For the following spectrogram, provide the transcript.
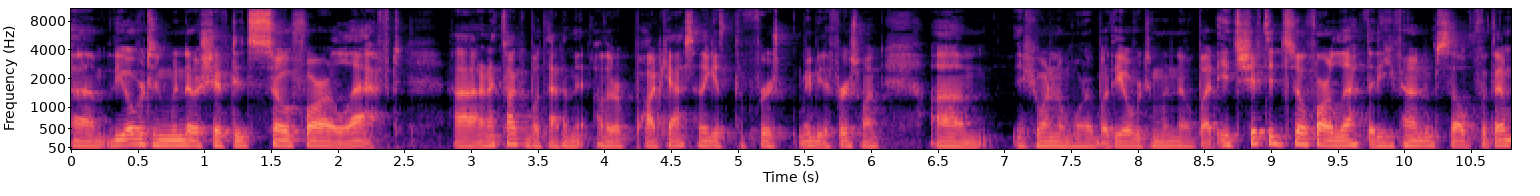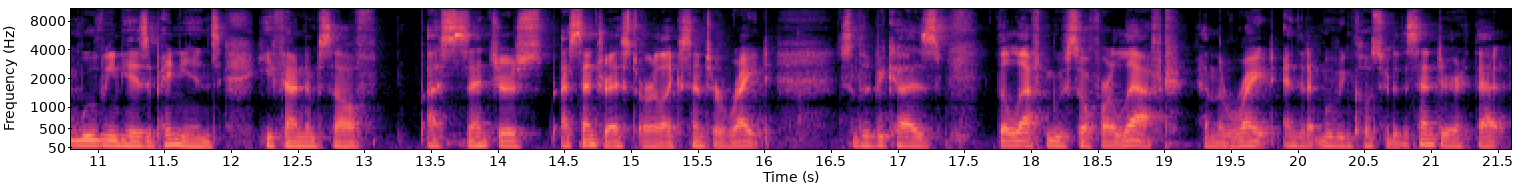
Um, the Overton window shifted so far left uh, and I talked about that in the other podcast. I think it's the first, maybe the first one. Um, if you want to know more about the Overton window, but it shifted so far left that he found himself, without moving his opinions, he found himself a centrist, a centrist or like center right, simply because the left moved so far left and the right ended up moving closer to the center that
